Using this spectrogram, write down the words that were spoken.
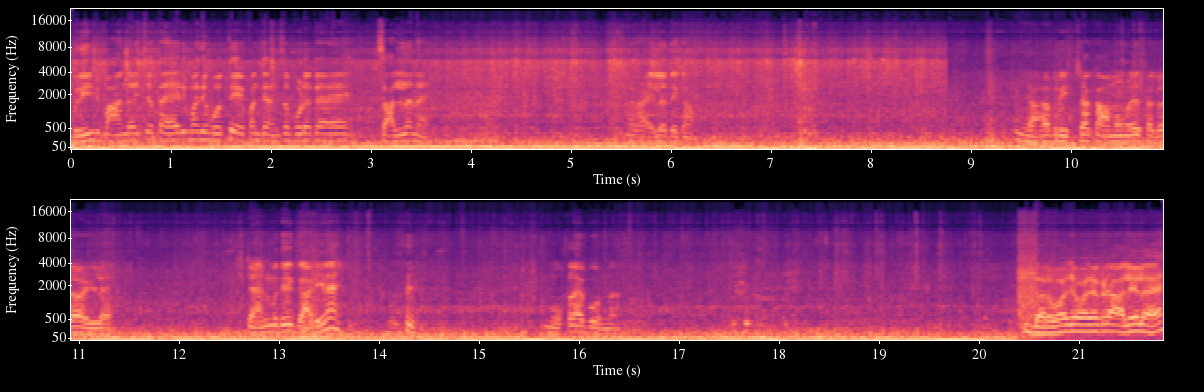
ब्रिज बांधायच्या तयारीमध्ये होते पण त्यांचं पुढे काय चाललं नाही. राहिलं ते काम. ह्या ब्रिजच्या कामामुळे सगळं अडलं आहे स्टँडमध्ये एक गाडी नाही? मोकळा आहे पूर्ण. दरवाजावाल्याकडे आलेला आहे.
